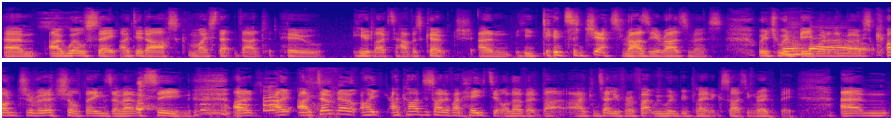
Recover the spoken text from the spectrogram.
um, I will say, I did ask my stepdad who he would like to have as coach, and he did suggest Rassie Erasmus, which would be one of the most controversial things I've ever seen. I, I, I don't know. I, I can't decide if I'd hate it or love it, but I can tell you for a fact we wouldn't be playing exciting rugby. Um,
